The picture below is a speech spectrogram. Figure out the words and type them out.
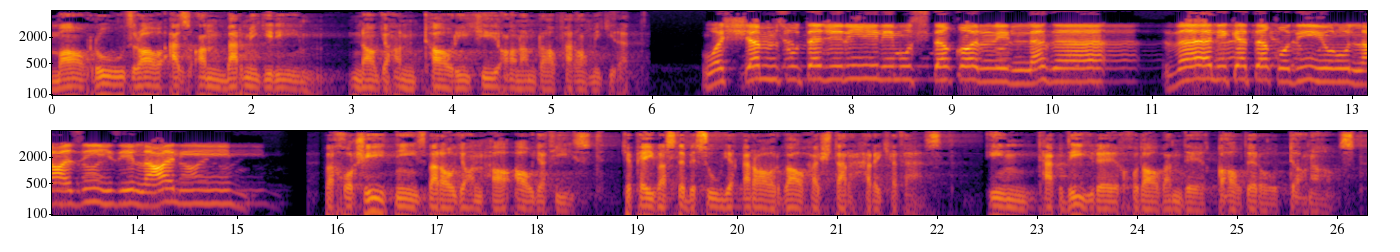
ما روز را از آن برمیگیریم ناگهان تاریکی آنان را فرا می‌گیرد. والشمس تجری لمستقر لها. ذلك تقدیر العزیز العلیم و خورشید نیز برای آنها آیتی است که پیوسته به سوی قرارگاهش در حرکت است. این تقدیر خداوند قادر و داناست.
